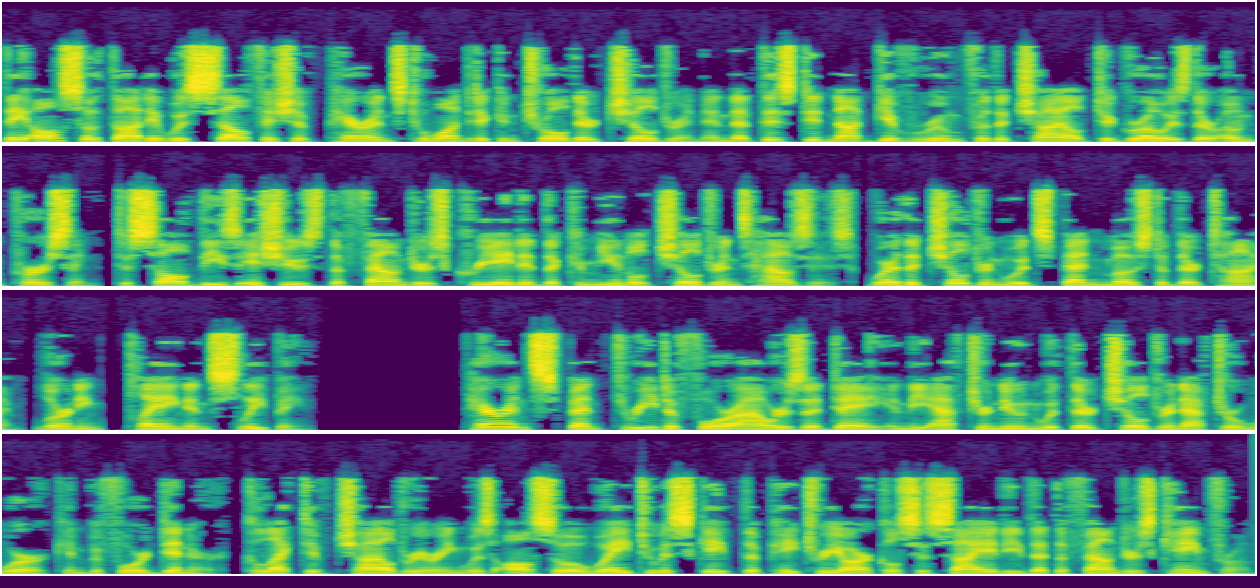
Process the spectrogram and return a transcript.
They also thought it was selfish of parents to want to control their children and that this did not give room for the child to grow as their own person. To solve these issues, the founders created the communal children's houses, where the children would spend most of their time, learning, playing, and sleeping. Parents spent three to four hours a day in the afternoon with their children after work and before dinner. Collective childrearing was also a way to escape the patriarchal society that the founders came from.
